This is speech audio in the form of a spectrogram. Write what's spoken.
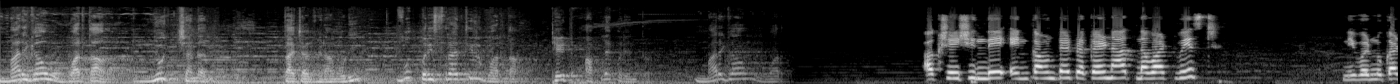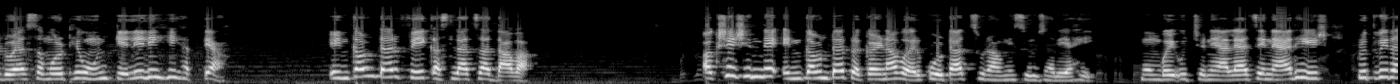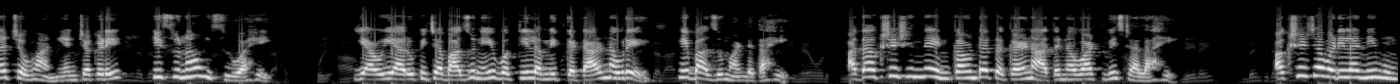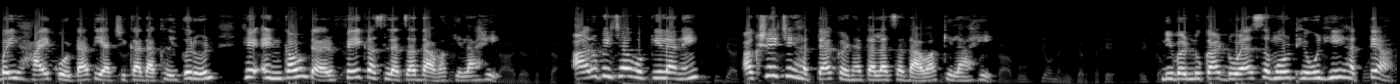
मारेगाव वार्ता news channel. ताज्या घडामोडी व परिसरातील वार्ता थेट आपल्यापर्यंत. मारेगाव वार्ता. अक्षय शिंदे एन्काउंटर प्रकरणात नवा ट्विस्ट. निवडणुका डोळ्यासमोर ठेवून केलेली ही हत्या. एन्काउंटर फेक असल्याचा दावा. अक्षय शिंदे एन्काउंटर प्रकरणावर कोर्टात सुनावणी सुरू झाली आहे. मुंबई उच्च न्यायालयाचे न्यायाधीश पृथ्वीराज चव्हाण यांच्याकडे ही सुनावणी सुरू आहे. यावेळी आरोपीच्या बाजूने वकील अमित कटार नवरे हे बाजू मांडत आहे. आता अक्षय शिंदे एन्काउंटर प्रकरणात नवा ट्विस्ट आला आहे. अक्षयच्या वडिलांनी मुंबई हायकोर्टात याचिका दाखल करून हे एन्काउंटर फेक असल्याचा दावा केला आहे. आरोपीच्या वकिलाने अक्षयची हत्या करण्यात आल्याचा दावा केला आहे. निवडणुका डोळ्यासमोर ठेवून ही हत्या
